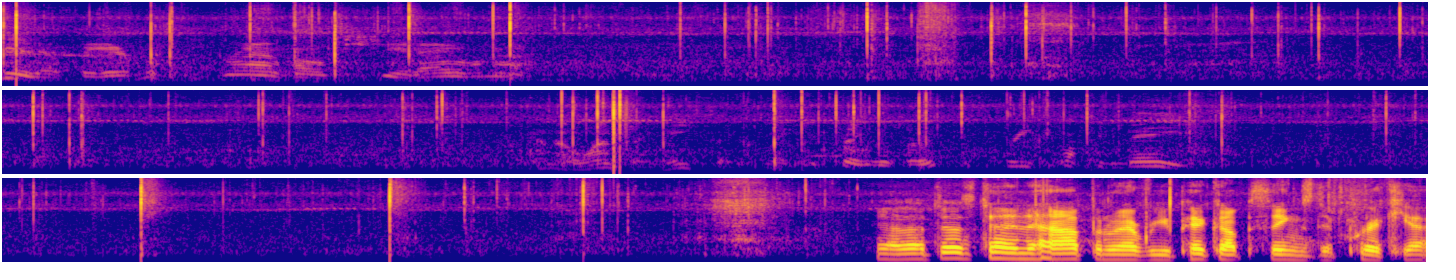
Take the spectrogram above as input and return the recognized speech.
Shit up there. Must be groundhog shit. I don't know. I know one thing, these things, man, this thing was hurt for three fucking days. Yeah, that does tend to happen whenever you pick up things that prick you.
